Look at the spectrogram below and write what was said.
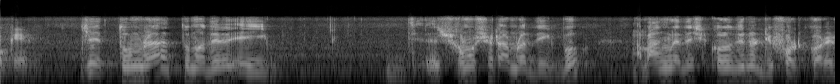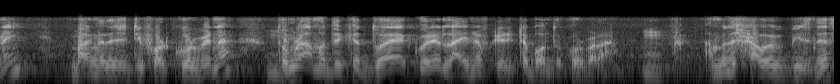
ওকে যে তোমরা তোমাদের এই সমস্যাটা আমরা দেখব। বাংলাদেশ কোনোদিনও ডিফল্ট করে নাই বাংলাদেশ ডিফল্ট করবে না। তোমরা আমাদেরকে দয়া করে লাইন অফ ক্রেডিটটা বন্ধ করবে না। আমাদের স্বাভাবিক বিজনেস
